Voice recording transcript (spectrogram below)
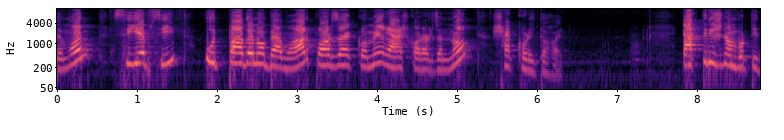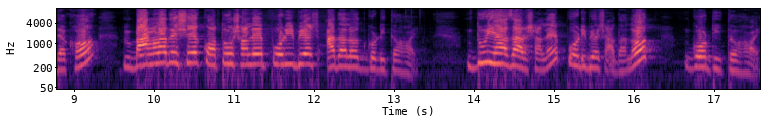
যেমন সিএফসি উৎপাদন ও ব্যবহার পর্যায়ক্রমে হ্রাস করার জন্য স্বাক্ষরিত হয়। একত্রিশ নম্বরটি দেখো, বাংলাদেশে কত সালে পরিবেশ আদালত গঠিত হয়? দুই হাজার সালে পরিবেশ আদালত গঠিত হয়।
